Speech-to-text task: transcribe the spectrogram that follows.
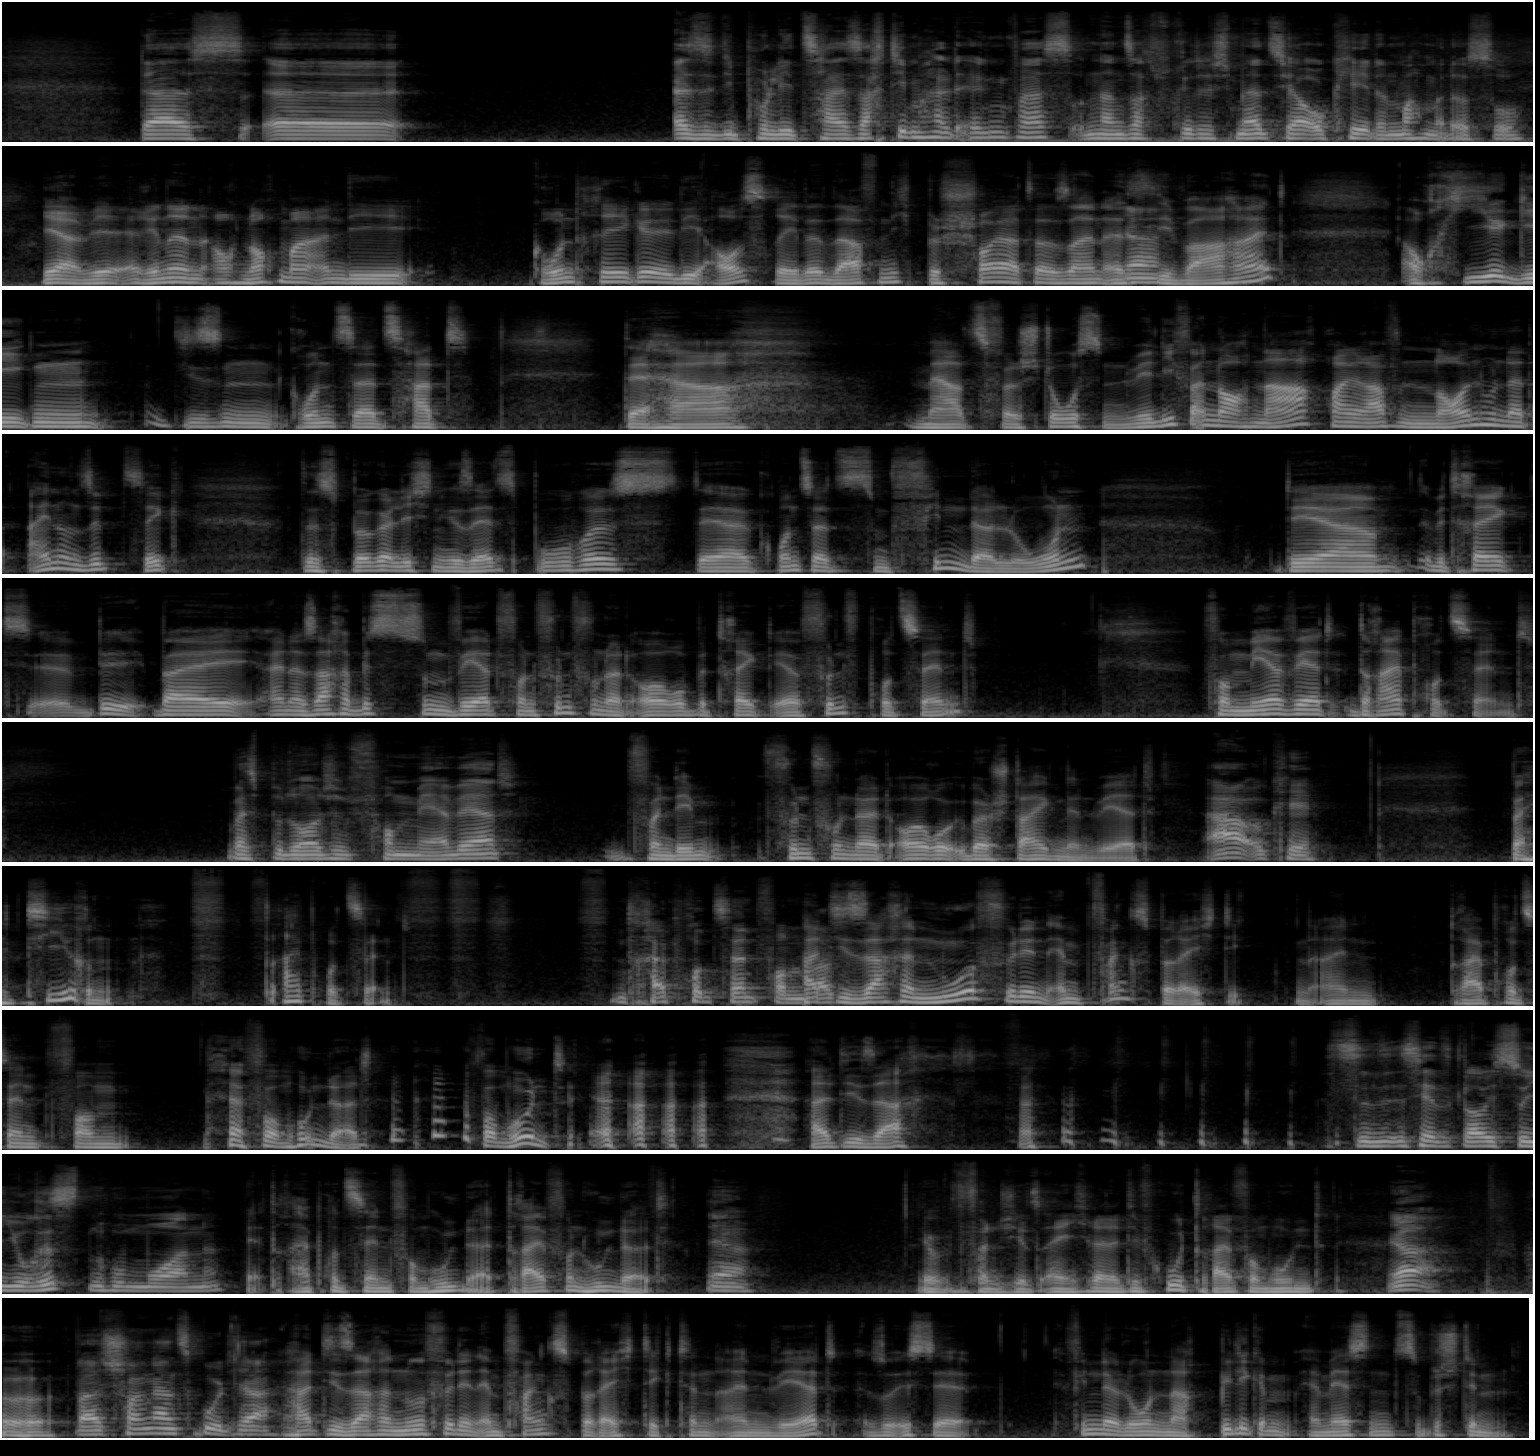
dass äh, also die Polizei sagt ihm halt irgendwas und dann sagt Friedrich Merz, ja, okay, dann machen wir das so. Ja, wir erinnern auch nochmal an die Grundregel, die Ausrede darf nicht bescheuerter sein als Ja. die Wahrheit. Auch hier gegen diesen Grundsatz hat der Herr Merz verstoßen. Wir liefern noch nach, Paragraphen 971 des bürgerlichen Gesetzbuches, der Grundsatz zum Finderlohn. Der beträgt äh, bei einer Sache bis zum Wert von 500 Euro beträgt er 5%, vom Mehrwert 3%, Was bedeutet vom Mehrwert? von dem 500 Euro übersteigenden Wert. Ah, okay. Bei Tieren 3%. 3% von Hat was? die Sache nur für den Empfangsberechtigten ein 3% vom, vom 100, vom Hund. halt die Sache. Das ist jetzt, glaube ich, so Juristenhumor, ne? Ja, 3% vom 100, 3 von 100. Ja. Ja, fand ich jetzt eigentlich relativ gut, 3 vom Hund. Ja, war schon ganz gut, ja. Hat die Sache nur für den Empfangsberechtigten einen Wert, so ist der Finderlohn nach billigem Ermessen zu bestimmen.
